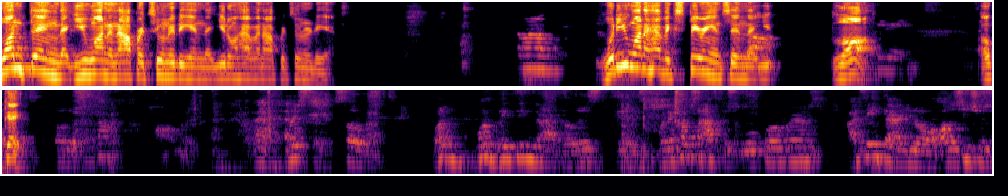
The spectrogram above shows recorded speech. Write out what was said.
one thing that you want an opportunity in that you don't have an opportunity in. Um What do you want to have experience in that you law? experience. Okay. So one one big thing that I've noticed is when it comes to after school programs, I think that you know all the teachers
